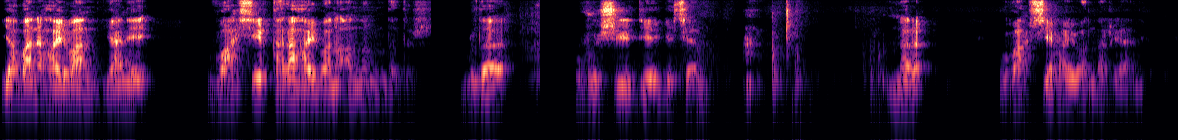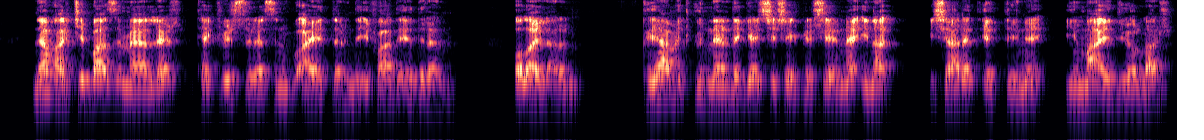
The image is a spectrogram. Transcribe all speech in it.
yabani hayvan yani vahşi kara hayvanı anlamındadır. Burada vahşi diye geçen bunlar vahşi hayvanlar yani. Ne var ki bazı mealler Tekvir suresinin bu ayetlerinde ifade edilen olayların kıyamet günlerinde gerçekleşeceğine ina- işaret ettiğini ima ediyorlar.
